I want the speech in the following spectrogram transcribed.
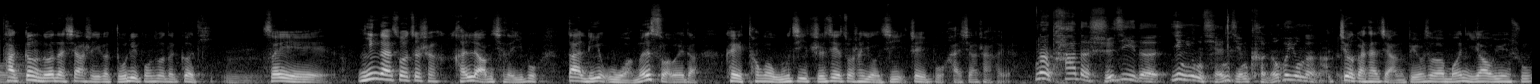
哦，它更多的像是一个独立工作的个体，嗯，所以应该说这是很了不起的一步，但离我们所谓的可以通过无机直接做成有机这一步还相差很远。那它的实际的应用前景可能会用到哪儿？就刚才讲的，比如说模拟药物运输，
